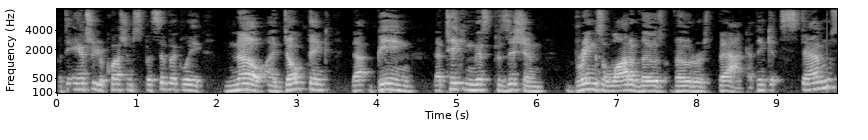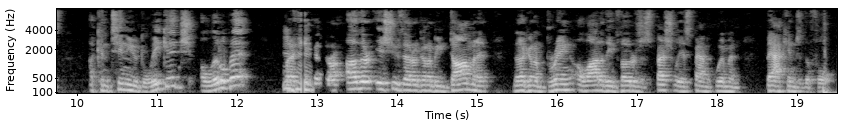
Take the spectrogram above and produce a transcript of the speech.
But to answer your question specifically, no, I don't think that being that taking this position brings a lot of those voters back. I think it stems a continued leakage a little bit, but mm-hmm. I think that there are other issues that are going to be dominant that are going to bring a lot of these voters, especially Hispanic women, back into the fold.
